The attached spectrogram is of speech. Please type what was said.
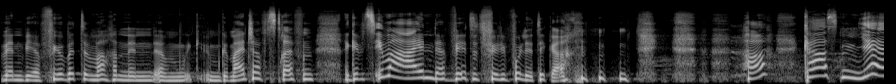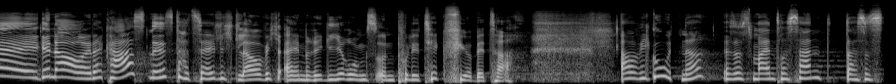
wenn wir Fürbitte machen in, ähm, im Gemeinschaftstreffen, dann gibt es immer einen, der betet für die Politiker. ha? Carsten, yay, genau. Der Carsten ist tatsächlich, glaube ich, ein Regierungs- und Politikfürbitter. Aber wie gut, ne? Es ist mal interessant, dass es,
